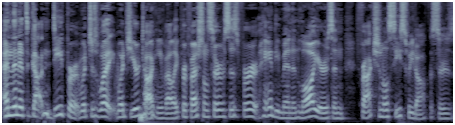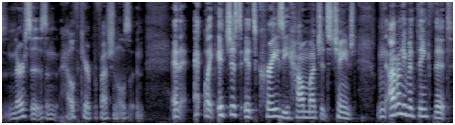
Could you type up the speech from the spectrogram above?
and then it's gotten deeper, which is what what you're talking about, like professional services for handymen and lawyers and fractional C-suite officers, and nurses and healthcare professionals, and and like it's just it's crazy how much it's changed. I don't even think that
